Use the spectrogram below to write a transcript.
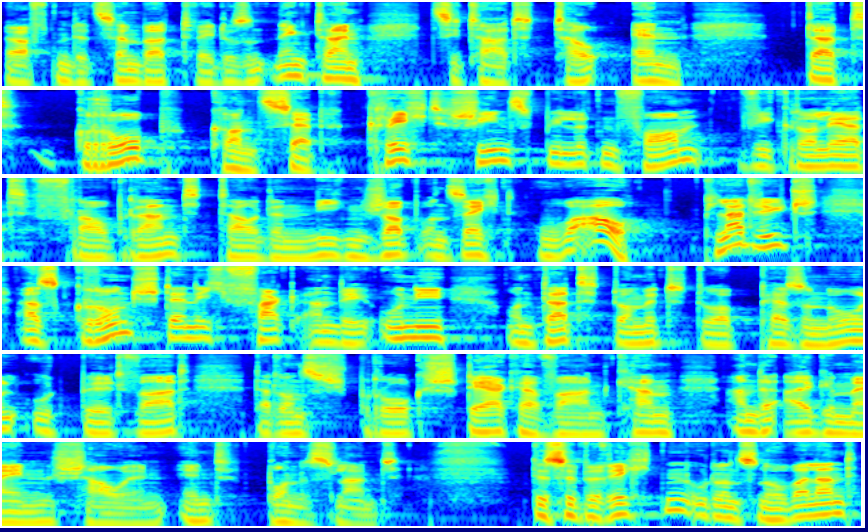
11. Dezember 2019, Zitat Tau N. Dat Grobkonzept kriegt Schienspileten Form, wie grolert Frau Brandt tau den nigen Job und sagt, wow, Plattdeutsch als grundständig Fach an der Uni und dat damit door Personal utbild ward, dat uns Sprog stärker wahren kann an der allgemeinen Schaulen in Bundesland. Disse berichten ut uns Noberland,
